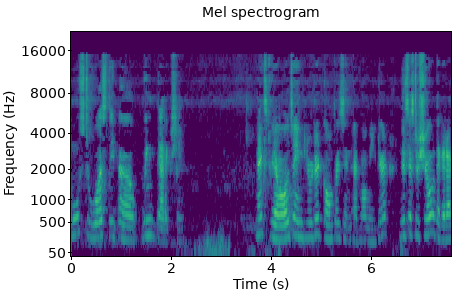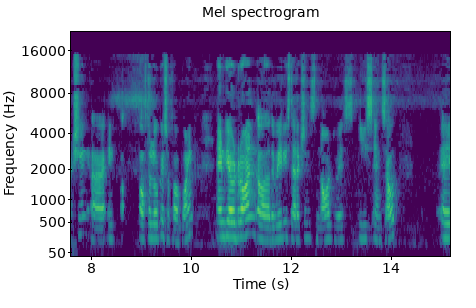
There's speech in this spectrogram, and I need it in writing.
moves towards the uh, wind direction. Next, we have also included compass in atmometer. This is to show the direction uh, in, of the locus of our point. And we have drawn uh, the various directions north, west, east and south. Uh,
